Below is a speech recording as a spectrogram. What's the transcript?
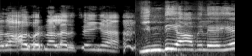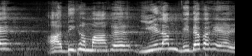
ஏதாவது ஒரு நல்லது செய்யுங்க. இந்தியாவிலேயே அதிகமாக இளம் விதவைகள்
